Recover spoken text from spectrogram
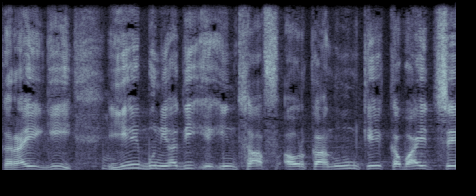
कराएगी। ये बुनियादी इंसाफ और कानून के कवायद से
